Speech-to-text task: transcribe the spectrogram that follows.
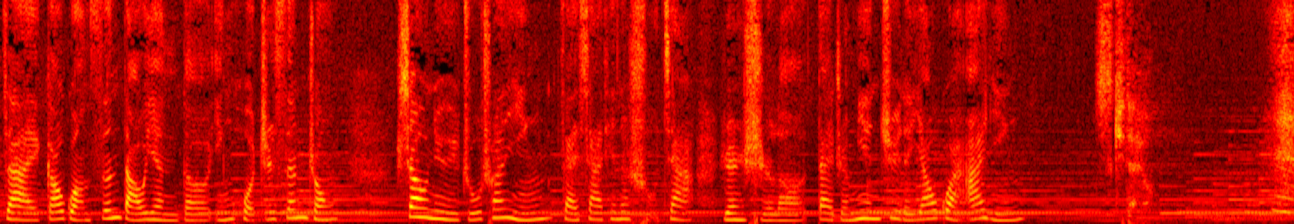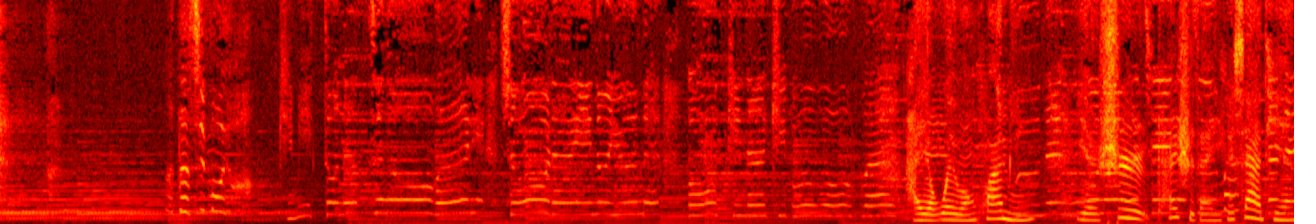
在高广森导演的《萤火之森》中，少女竹川萤在夏天的暑假认识了戴着面具的妖怪阿银。还有未闻花名，也是开始在一个夏天。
